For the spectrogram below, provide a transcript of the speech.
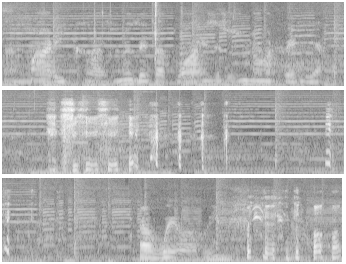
Tan marica, eso no es de tatuajes, eso es una barbería. Sí, sí. Ah, hueva, güey.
